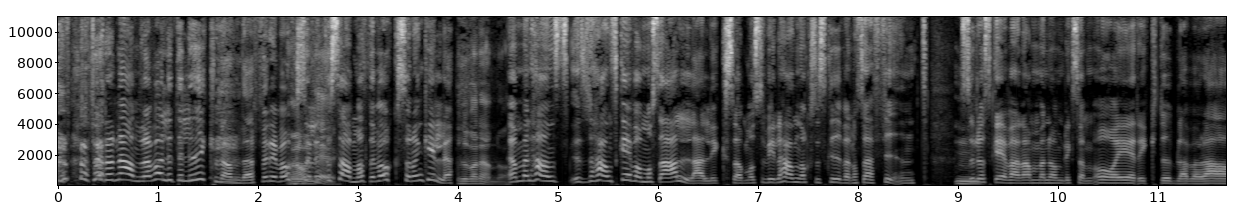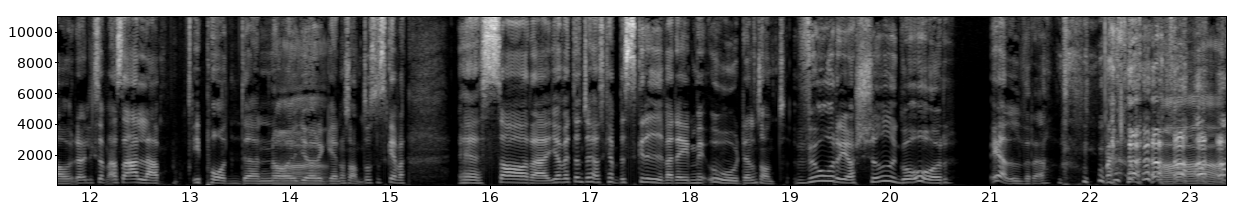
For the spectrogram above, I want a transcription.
För den andra var lite liknande, för det var också Okej. lite samma, det var också någon kille. Hur var den då? Ja, men han, han skrev om oss alla liksom, och så ville han också skriva något så här fint. Mm. Så då skrev han men om liksom, Åh, Erik du bla bla bla, och liksom, alltså alla i podden och Ah. Jörgen och sånt. Och så skrev han eh, Sara, jag vet inte hur jag ska beskriva dig med ord eller sånt. Vore jag 20 år äldre? Ah,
